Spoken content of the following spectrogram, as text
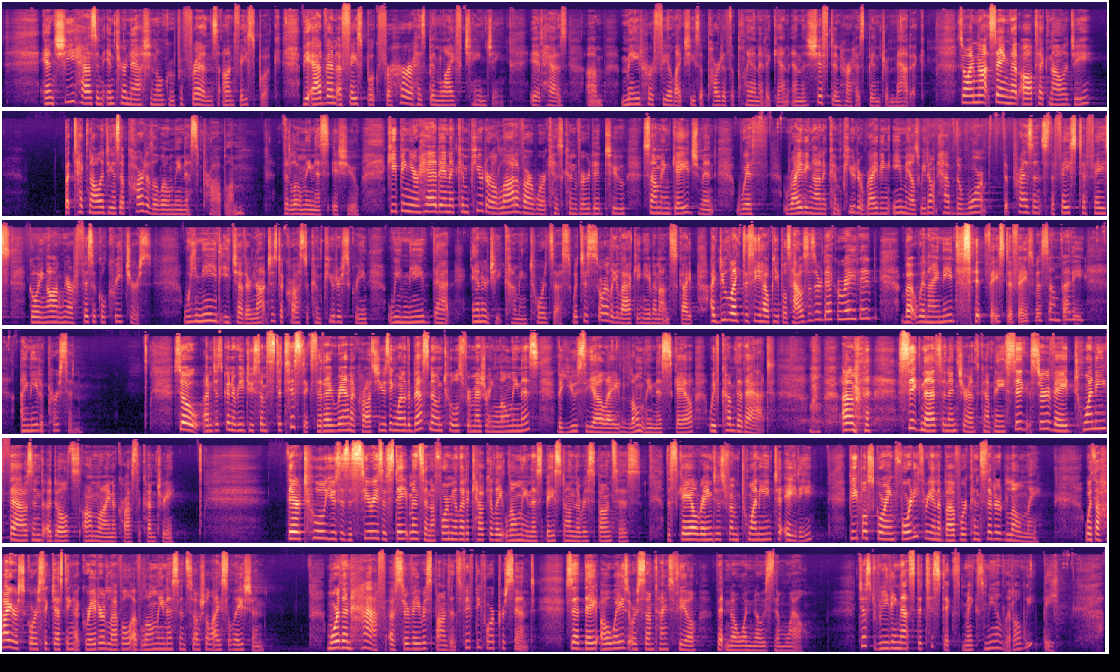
And she has an international group of friends on Facebook. The advent of Facebook for her has been life changing. It has um, made her feel like she's a part of the planet again, and the shift in her has been dramatic. So I'm not saying that all technology, but technology is a part of the loneliness problem the loneliness issue. Keeping your head in a computer, a lot of our work has converted to some engagement with writing on a computer, writing emails. We don't have the warmth, the presence, the face to face going on. We are physical creatures. We need each other, not just across a computer screen. We need that energy coming towards us, which is sorely lacking even on Skype. I do like to see how people's houses are decorated, but when I need to sit face to face with somebody, I need a person. So, I'm just going to read you some statistics that I ran across using one of the best known tools for measuring loneliness, the UCLA Loneliness Scale. We've come to that. um, an insurance company, sig- surveyed 20,000 adults online across the country. Their tool uses a series of statements and a formula to calculate loneliness based on the responses. The scale ranges from 20 to 80. People scoring 43 and above were considered lonely, with a higher score suggesting a greater level of loneliness and social isolation. More than half of survey respondents, 54%, said they always or sometimes feel that no one knows them well. Just reading that statistics makes me a little weepy.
